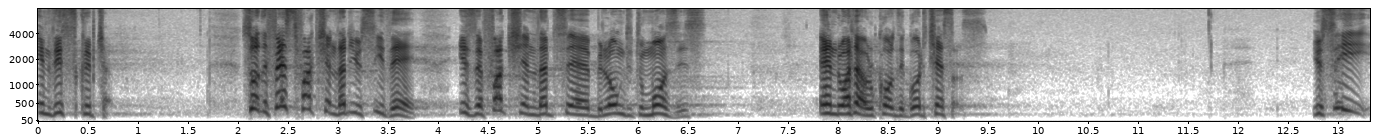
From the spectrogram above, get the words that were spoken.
in this scripture. So the first faction that you see there is the faction that uh, belonged to Moses and what I will call the God chasers. You see,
